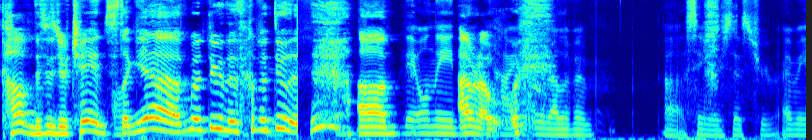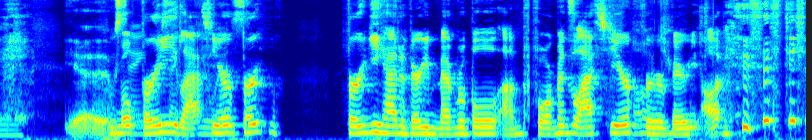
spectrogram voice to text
come! This is your chance." It's like, yeah, I'm gonna do this. I'm gonna do this. Um, They only I don't know. irrelevant uh, singers. That's true. I mean, yeah. Well, Fergie last year? Fer- Fergie had a very memorable um performance last year Oh, for true. very obvious.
